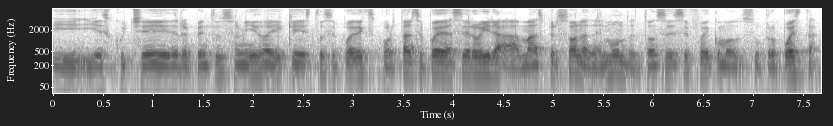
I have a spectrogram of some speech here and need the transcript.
y, y, escuché de repente un sonido ahí que esto se puede exportar, se puede hacer oír a más personas del mundo. Entonces ese fue como su propuesta.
